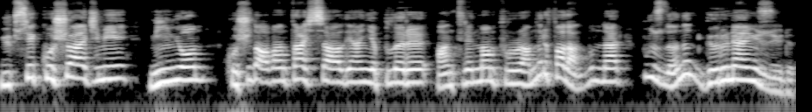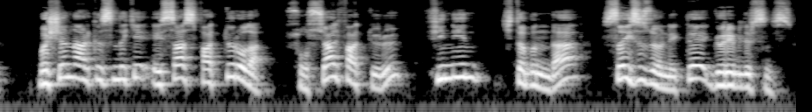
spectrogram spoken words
Yüksek koşu hacmi, minyon, koşuda avantaj sağlayan yapıları, antrenman programları falan bunlar buzdağının görünen yüzüydü. Başarının arkasındaki esas faktör olan sosyal faktörü Finn'in kitabında sayısız örnekte görebilirsiniz.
